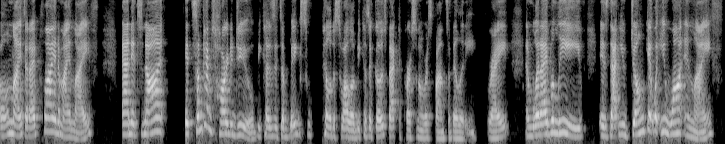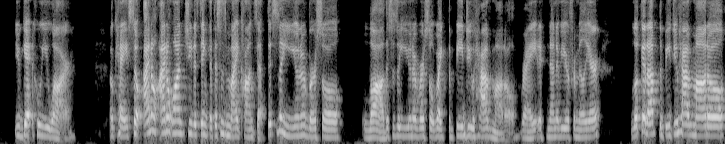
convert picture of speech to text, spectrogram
own life that I apply to my life. And it's not, it's sometimes hard to do because it's a big pill to swallow because it goes back to personal responsibility, right? And what I believe is that you don't get what you want in life, you get who you are. Okay, so I don't I don't want you to think that this is my concept. This is a universal law. This is a universal, like the be do have model, right? If none of you are familiar, look it up, the be do have model,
